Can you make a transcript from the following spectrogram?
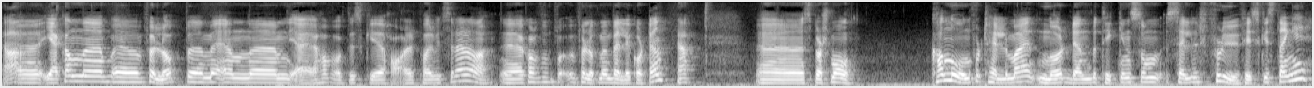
ja. Eh, Jeg kan følge opp med en Jeg har faktisk har et par vitser her. Da. Jeg kan følge opp med en veldig kort en. Ja. Spørsmål. Kan noen fortelle meg når den butikken som selger fluefiskestenger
